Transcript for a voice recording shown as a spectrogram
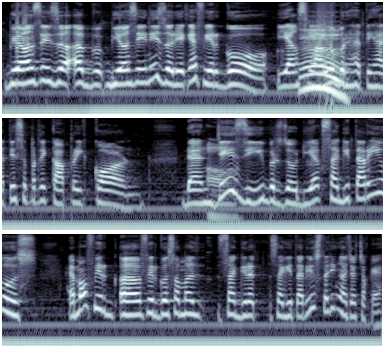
Beyonce zo- B- Beyonce ini zodiaknya Virgo yang selalu Hmm. berhati-hati seperti Capricorn dan Oh. Jay-Z berzodiak Sagittarius. Emang Vir- eh, Virgo sama Sagir- Sagittarius tadi nggak cocok ya?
